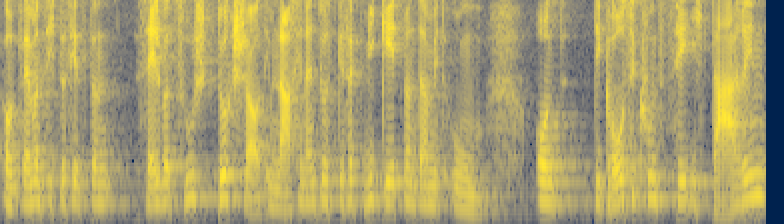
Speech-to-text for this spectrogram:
Und wenn man sich das jetzt dann selber durchschaut im Nachhinein, du hast gesagt, wie geht man damit um? Und die große Kunst sehe ich darin,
